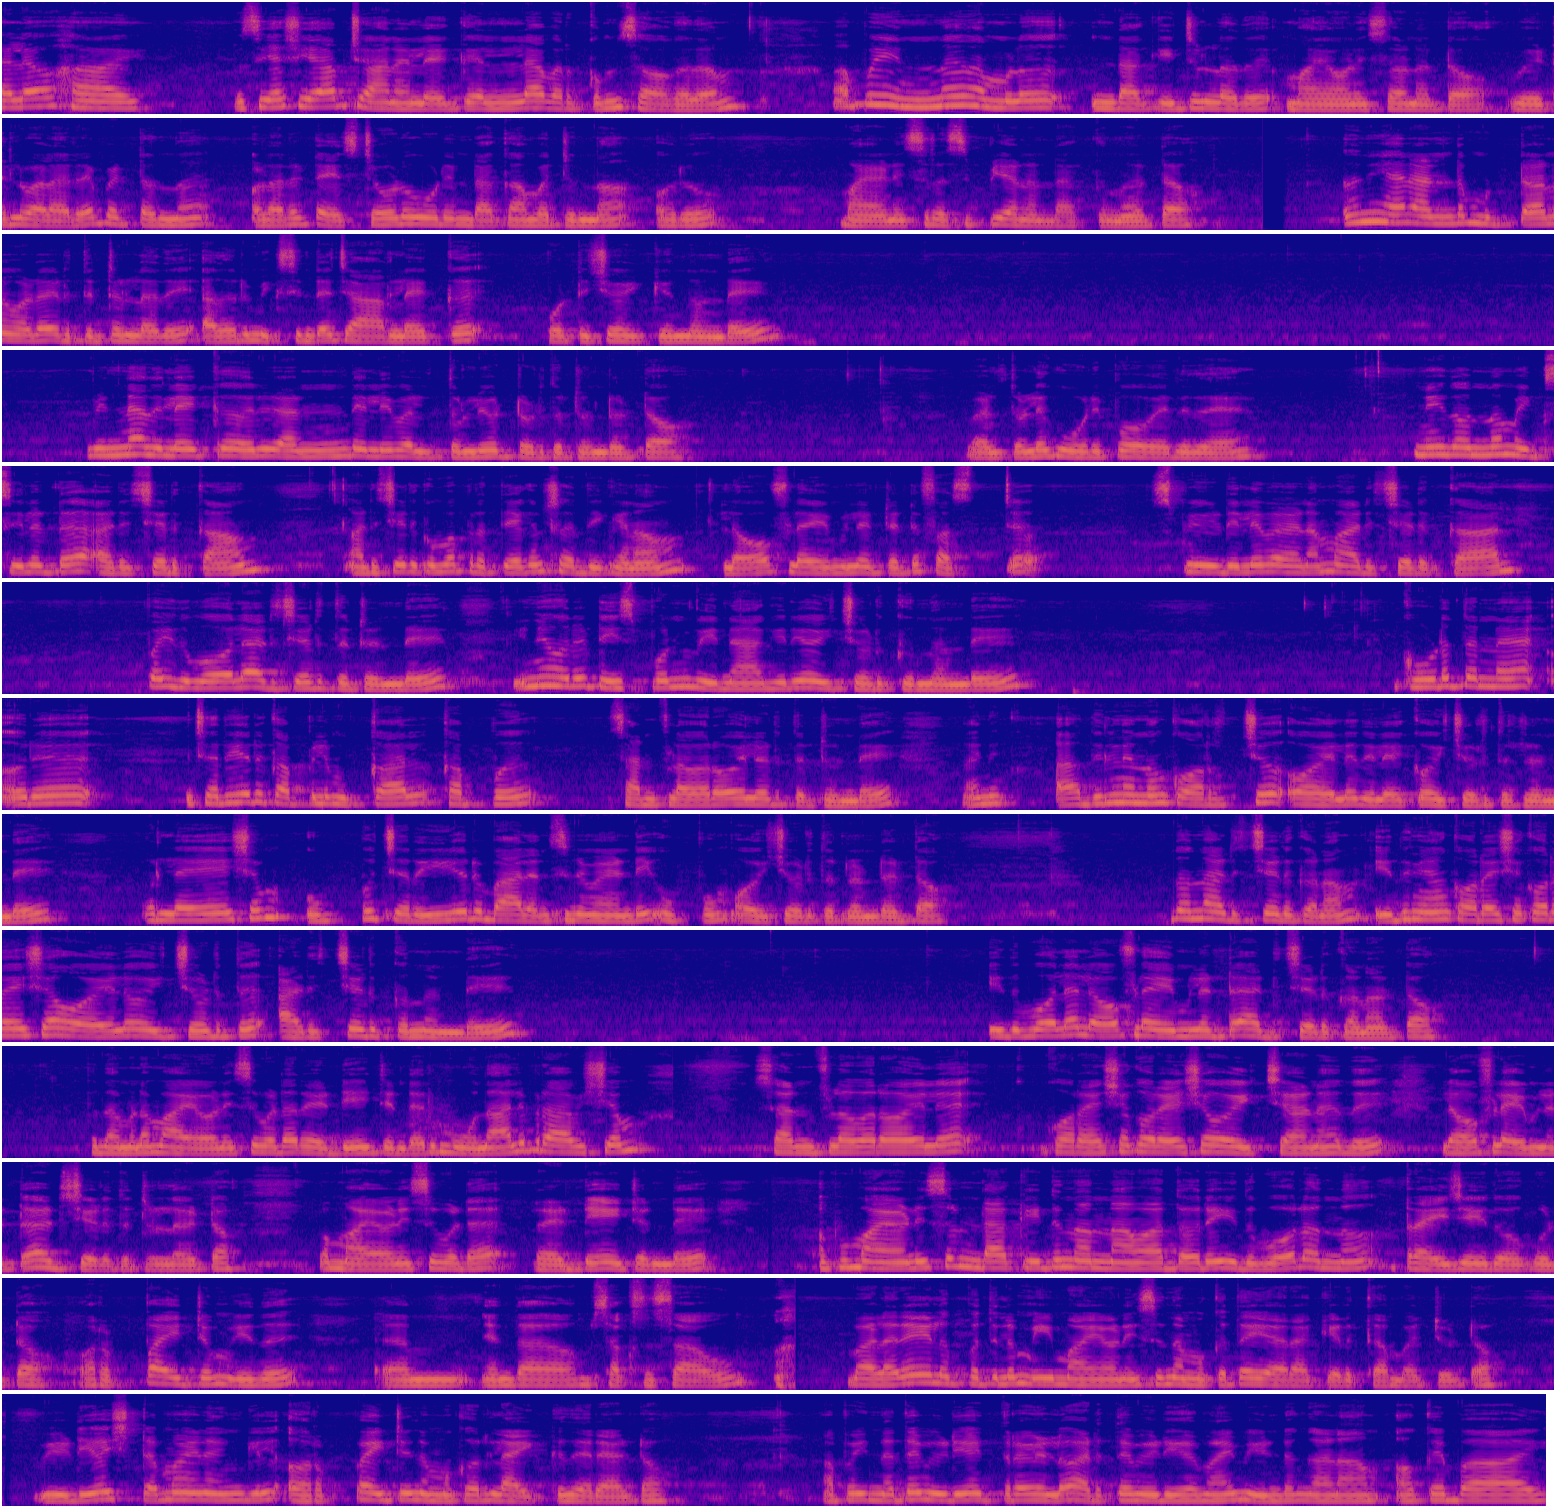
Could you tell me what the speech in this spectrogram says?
Hello hi. Uzziah Shiyab ചാനലിലേക്ക് എല്ലാവർക്കും സ്വാഗതം. അപ്പോൾ ഇന്ന് നമ്മൾ ഉണ്ടാക്കിയിട്ടുള്ളത് മയോണീസാണ് കേട്ടോ വീട്ടിൽ വളരെ പെട്ടെന്ന് വളരെ ടേസ്റ്റോട് കൂടി ഉണ്ടാക്കാൻ പറ്റുന്ന ഒരു മയോണീസ് റെസിപ്പിയാണ് ഉണ്ടാക്കുന്നത് കേട്ടോ അതിന് ഞാൻ രണ്ട് മുട്ടാണ് ഇവിടെ എടുത്തിട്ടുള്ളത്. അതൊരു മിക്സിന്റെ ജാറിലേക്ക് പൊട്ടിച്ചൊഴിക്കുന്നുണ്ട് പിന്നെ അതിലേക്ക് ഒരു രണ്ടിലി വെളുത്തുള്ളി ഇട്ടെടുത്തിട്ടുണ്ട് കേട്ടോ വെളുത്തുള്ളി കൂടി പോവരുതേ. ഇനി ഇതൊന്ന് മിക്സിയിലിട്ട് അടിച്ചെടുക്കാം. അടിച്ചെടുക്കുമ്പോൾ പ്രത്യേകം ശ്രദ്ധിക്കണം. ലോ ഫ്ലെയിമിലിട്ടിട്ട് ഫസ്റ്റ് സ്പീഡിൽ വേണം അടിച്ചെടുക്കാൻ. അപ്പോൾ ഇതുപോലെ അടിച്ചെടുത്തിട്ടുണ്ട്. ഇനി ഒരു ടീസ്പൂൺ വിനാഗിരി ഒഴിച്ചു കൊടുക്കുന്നുണ്ട് കൂടെ തന്നെ ഒരു ചെറിയൊരു കപ്പിൽ മുക്കാൽ കപ്പ് സൺഫ്ലവർ ഓയിൽ എടുത്തിട്ടുണ്ട്. അതിന് അതിൽ നിന്നും കുറച്ച് ഓയിൽ ഇതിലേക്ക് ഒഴിച്ചെടുത്തിട്ടുണ്ട്. ഒരു ലേശം ഉപ്പ് ചെറിയൊരു ബാലൻസിന് വേണ്ടി ഉപ്പും ഒഴിച്ചു കൊടുത്തിട്ടുണ്ട് കേട്ടോ. ഇതൊന്ന് അടിച്ചെടുക്കണം. ഇത് ഞാൻ കുറേശ്ശെ കുറേശ്ശെ ഓയിൽ ഒഴിച്ചു കൊടുത്ത് അടിച്ചെടുക്കുന്നുണ്ട്. ഇതുപോലെ ലോ ഫ്ലെയിമിലിട്ട് അടിച്ചെടുക്കണം കേട്ടോ. അപ്പോൾ നമ്മുടെ മയോണീസ് ഇവിടെ റെഡി ആയിട്ടുണ്ട്. ഒരു മൂന്നാൽ പ്രാവശ്യം സൺഫ്ലവർ ഓയിൽ കുറേശ്ശെ കുറേശ്ശെ ഒഴിച്ചാണ് ഇത് ലോ ഫ്ലെയിമിലിട്ട് അടിച്ചെടുത്തിട്ടുള്ളത് കേട്ടോ. അപ്പോൾ മയോണീസ് ഇവിടെ റെഡി ആയിട്ടുണ്ട്. അപ്പോൾ മയോണീസ് ഉണ്ടാക്കിയിട്ട് നന്നാവാത്തവർ ഇതുപോലെ ഒന്ന് ട്രൈ ചെയ്ത് നോക്കൂ കേട്ടോ. ഉറപ്പായിട്ടും ഇത് എന്താ സക്സസ് ആവും. വളരെ എളുപ്പത്തിലും ഈ മയോണീസ് നമുക്ക് തയ്യാറാക്കി എടുക്കാൻ പറ്റും കേട്ടോ വീഡിയോ ഇഷ്ടമാണെങ്കിൽ ഉറപ്പായിട്ട് നമുക്കൊരു ലൈക്ക് തരാം കേട്ടോ അപ്പോൾ ഇന്നത്തെ വീഡിയോ ഇത്രയേ ഉള്ളൂ. അടുത്ത വീഡിയോയുമായി വീണ്ടും കാണാം. Okay bye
